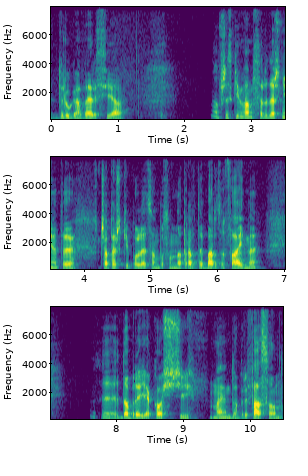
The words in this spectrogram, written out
druga wersja. No, wszystkim Wam serdecznie te czapeczki polecam, bo są naprawdę bardzo fajne, y, dobrej jakości, mają dobry fason,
